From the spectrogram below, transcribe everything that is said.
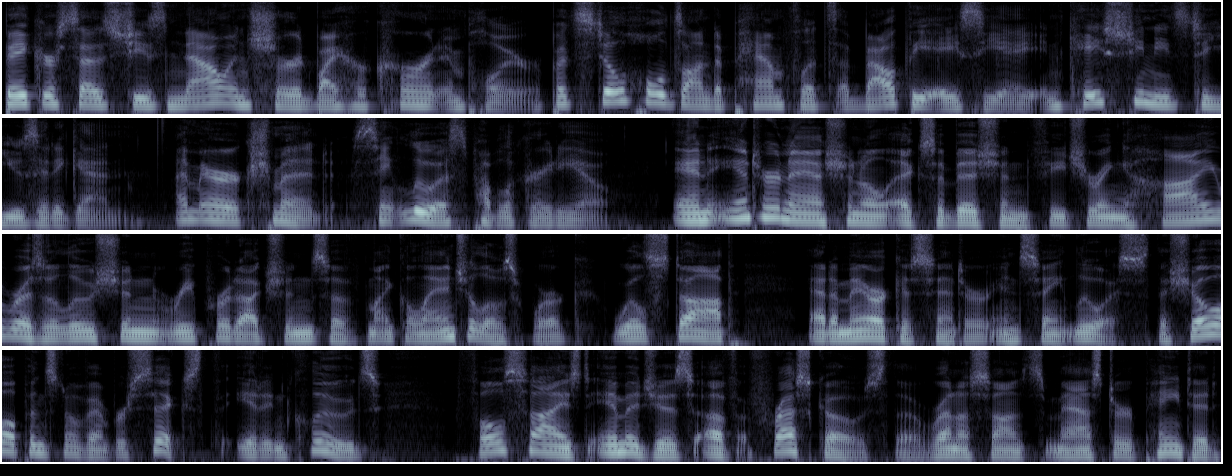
Baker says she's now insured by her current employer, but still holds on to pamphlets about the ACA in case she needs to use it again. I'm Eric Schmid, St. Louis Public Radio. An international exhibition featuring high resolution reproductions of Michelangelo's work will stop at America Center in St. Louis. The show opens November 6th. It includes full sized images of frescoes the Renaissance master painted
